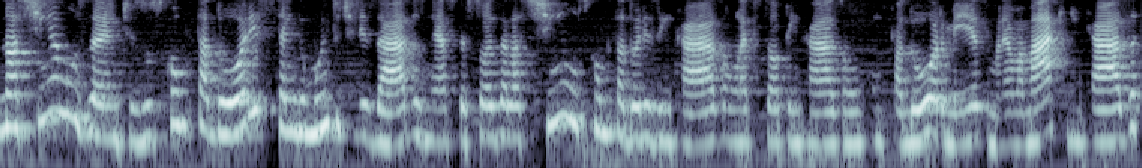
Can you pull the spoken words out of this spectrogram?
nós tínhamos antes os computadores sendo muito utilizados, né? As pessoas elas tinham os computadores em casa, um laptop em casa, um computador mesmo, né? Uma máquina em casa,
